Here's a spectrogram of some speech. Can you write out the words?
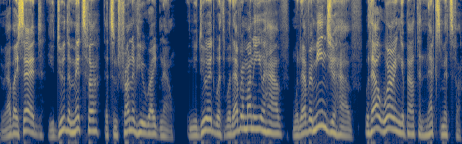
The rabbi said, you do the mitzvah that's in front of you right now. And you do it with whatever money you have, whatever means you have, without worrying about the next mitzvah.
